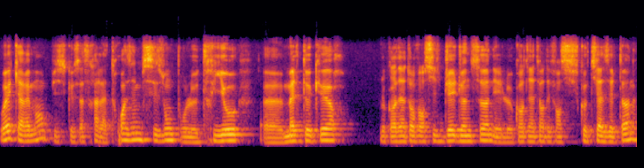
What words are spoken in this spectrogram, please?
Ouais, carrément, puisque ça sera la troisième saison pour le trio euh, Mel Tucker, le coordinateur offensif Jay Johnson et le coordinateur défensif Scotty Hazelton.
